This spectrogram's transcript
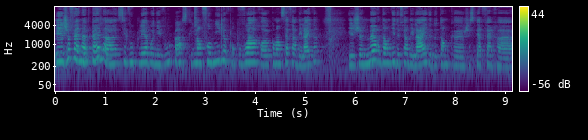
Et je fais un appel, s'il vous plaît, abonnez-vous parce qu'il m'en faut 1000 pour pouvoir commencer à faire des lives. Et je meurs d'envie de faire des lives, d'autant que j'espère faire euh,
